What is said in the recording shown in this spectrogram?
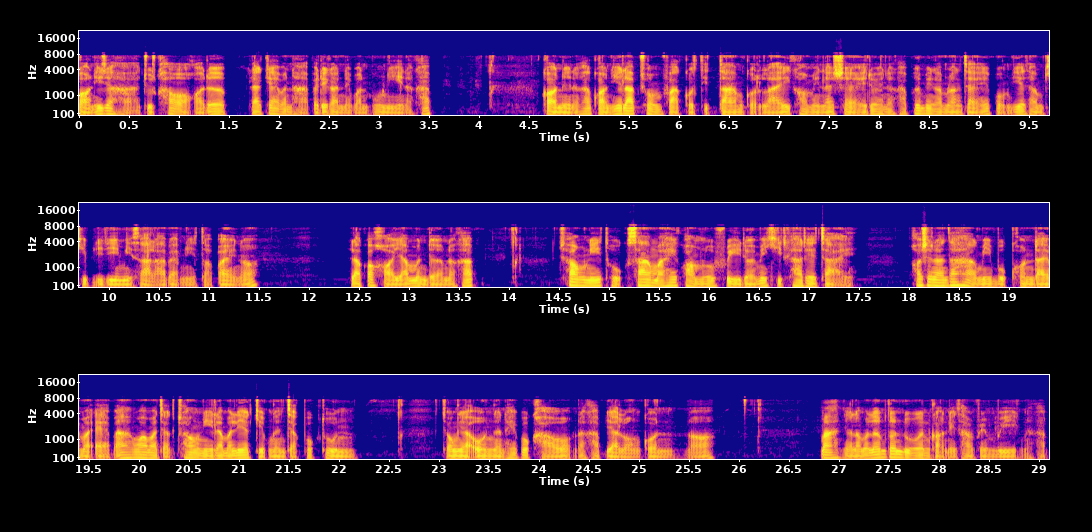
ก่อนที่จะหาจุดเข้าออกออเดอร์และแก้ปัญหาไปด้วยกันในวันพรุ่งนี้นะครับ ก่อนหนึ่งนะครับ ก่อนที่รับชมฝากกดติดตาม กดไลค์ คอมเมนต์ และแชร์ให้ด้วยนะครับ เพื่อเป็นกำลังใจให้ผมที่จะทำคลิปดีๆ มีสาระแบบนี้ต่อไปเนาะ แล้วก็ขอย้ำเหมือนเดิมนะครับ ช่องนี้ถูกสร้างมาให้ความรู้ฟรีโดยไม่คิดค่าใช้จ่าย เพราะฉะนั้นถ้าหากมีบุคคลใดมาแอบอ้างว่ามาจากช่องนี้แล้วมาเรียกเก็บเงินจากพวกทุน จงอย่าโอนเงินให้พวกเขานะครับ อย่าหลงกลเนาะมาเดี๋ยวเรามาเริ่มต้นดูกันก่อนใน time frame week นะครับ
